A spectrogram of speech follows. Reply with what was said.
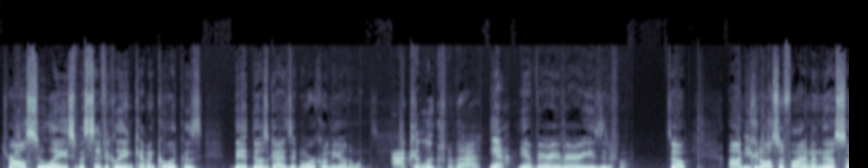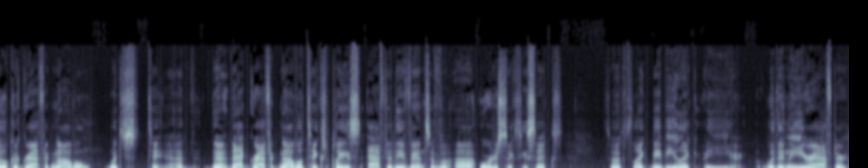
Charles Soule specifically and Kevin Cola because those guys didn't work on the other ones. I could look for that. Yeah, yeah, very, very easy to find. So um, you can also find them in the Ahsoka graphic novel, which t- uh, th- that graphic novel takes place after the events of uh, Order sixty six. So it's like maybe like a year within a year after.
